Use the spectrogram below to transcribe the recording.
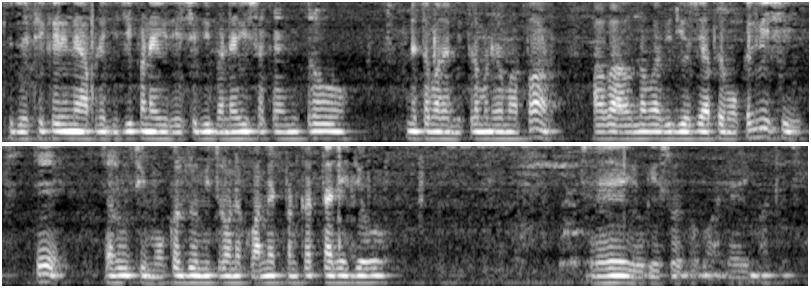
કે જેથી કરીને આપણે બીજી પણ એવી રેસીપી બનાવી શકાય મિત્રો. અને તમારા મિત્ર મંડળમાં પણ આવા અવનવા વીડિયો જે આપણે મોકલવી છીએ તે જરૂરથી મોકલજો. મિત્રોને કોમેન્ટ પણ કરતા રહેજો. જય યોગેશ્વર ભગવાન, જય માતાજી.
